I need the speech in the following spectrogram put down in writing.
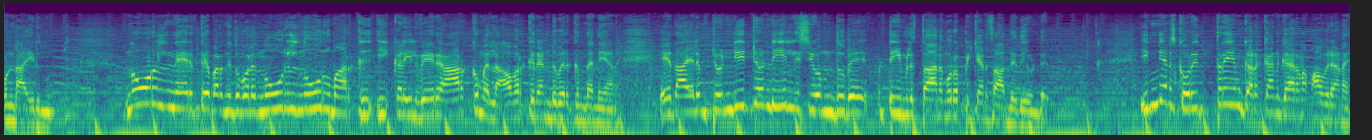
ഉണ്ടായിരുന്നു. നൂറിൽ നേരത്തെ പറഞ്ഞതുപോലെ നൂറിൽ നൂറ് മാർക്ക് ഈ കളിയിൽ വേറെ ആർക്കുമല്ല അവർക്ക് രണ്ടുപേർക്കും തന്നെയാണ്. ഏതായാലും ട്വന്റി ട്വന്റിയിൽ ശിവം ദുബെ ടീമിൽ സ്ഥാനം ഉറപ്പിക്കാൻ സാധ്യതയുണ്ട്. ഇന്ത്യൻ സ്കോർ ഇത്രയും കടക്കാൻ കാരണം അവരാണ്.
